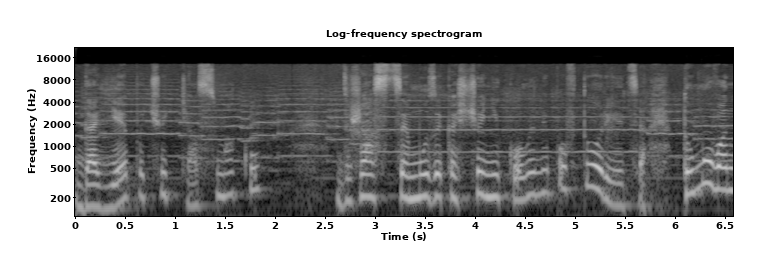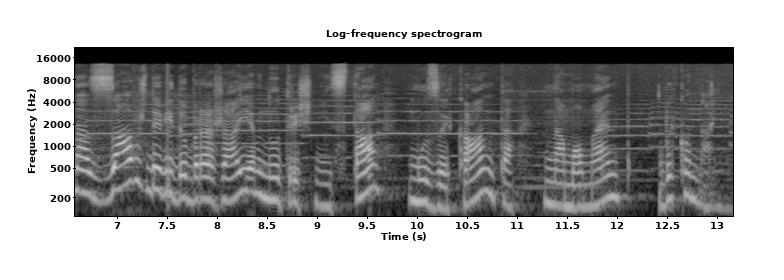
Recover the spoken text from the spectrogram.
дає почуття смаку. Джаз це музика, що ніколи не повторюється, тому вона завжди відображає внутрішній стан музиканта на момент виконання.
